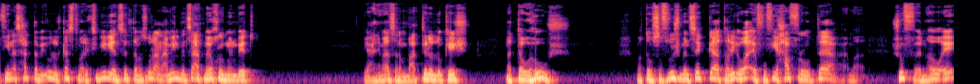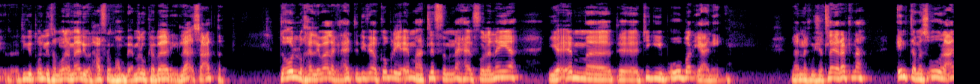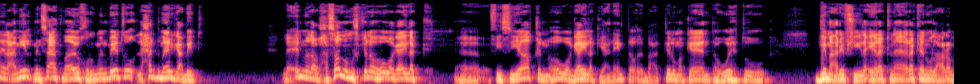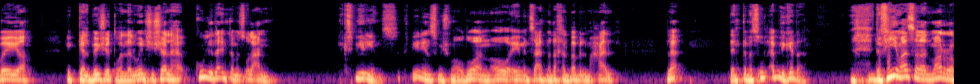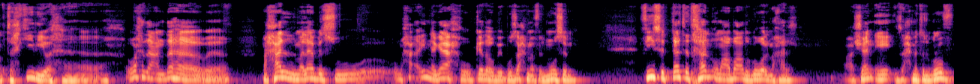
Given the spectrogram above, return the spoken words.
في ناس حتى بيقولوا ال customer experience انت مسؤول عن العميل من ساعة ما يخرج من بيته. يعني مثلا بعت له ال location ما تتوهوش. ما توصفلوش من سكة طريق واقف وفيه حفر وبتاع. ما شوف ان هو إيه تيجي تقول لي طب وأنا مالي والحفر؟ ما هم بيعملوا كباري. لا سعادتك. تقول له خلي بالك الحتة دي فيها كوبري يا إما هتلف من الناحية الفلانية يا إما تيجي بأوبر. يعني لأنك مش هتلاقي ركنة أنت مسؤول عن العميل من ساعة ما يخرج من بيته لحد ما يرجع بيته. لأنه لو حصل له مشكلة وهو جاي لك آه، في سياق إن هو جاي لك يعني أنت بعت له مكان توهته جه ما عرفش يلاقي ركنة ركن والعربيه اتكلبشت ولا الونش شالها كل ده انت مسؤول عنه. experience experience مش موضوع إن هو إيه من ساعة ما دخل باب المحل. لا ده انت مسؤول قبل كده. ده في مثلا مرة بتحكي لي واحدة عندها محل ملابس ومحققين نجاح وكده وبيبقوا زحمة في الموسم. في ستات اتخانقوا مع بعض جوه المحل عشان إيه؟ زحمة البروف.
